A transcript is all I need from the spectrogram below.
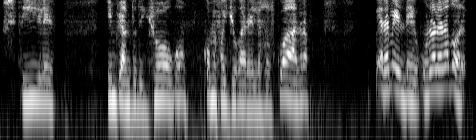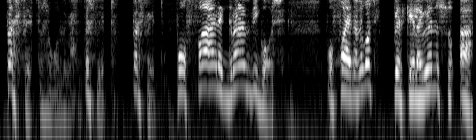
stile, impianto di gioco, come fa a giocare la sua squadra veramente un allenatore perfetto secondo me, perfetto, perfetto. Può fare grandi cose, può fare grandi cose perché la Juventus ha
